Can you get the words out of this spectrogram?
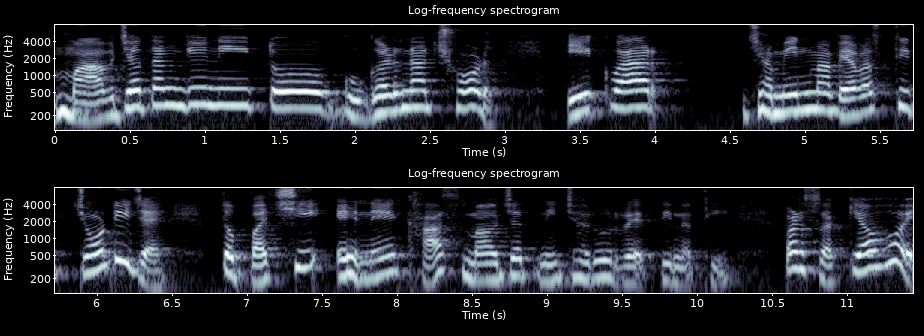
માવજત અંગેની, તો ગુગળના છોડ એકવાર જમીનમાં વ્યવસ્થિત ચોંટી જાય, તો પછી એને ખાસ માવજતની જરૂર રહેતી નથી. પણ શક્ય હોય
